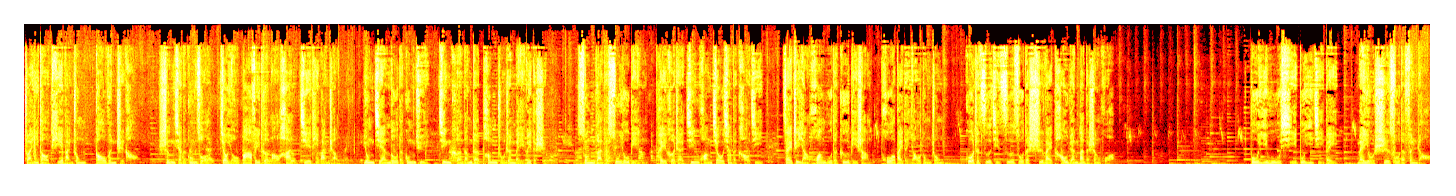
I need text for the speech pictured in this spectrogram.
转移到铁板中，高温炙烤。剩下的工作交由巴菲特老汉接替完成，用简陋的工具，尽可能的烹煮着美味的食物。松软的酥油饼配合着金黄焦香的烤鸡，在这样荒芜的戈壁上、破败的窑洞中，过着自给自足的世外桃源般的生活。不以物喜，不以己悲，没有世俗的纷扰，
